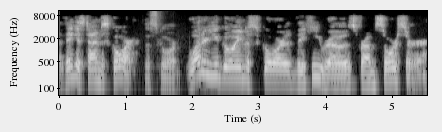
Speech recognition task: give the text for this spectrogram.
I think it's time to score. The score. What are you going to score the heroes from Sorcerer?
